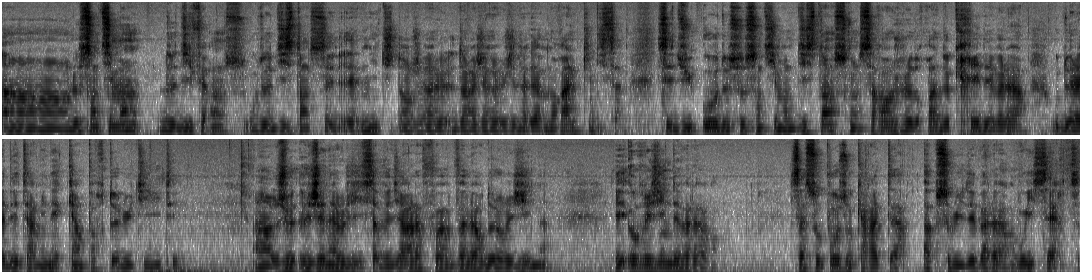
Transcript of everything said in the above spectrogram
le sentiment de différence ou de distance. C'est Nietzsche dans, la généalogie de la morale qui dit ça. C'est du haut de ce sentiment de distance qu'on s'arroge le droit de créer des valeurs ou de la déterminer, qu'importe l'utilité. Généalogie, ça veut dire à la fois valeur de l'origine et origine des valeurs. Ça s'oppose au caractère absolu des valeurs, oui certes,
